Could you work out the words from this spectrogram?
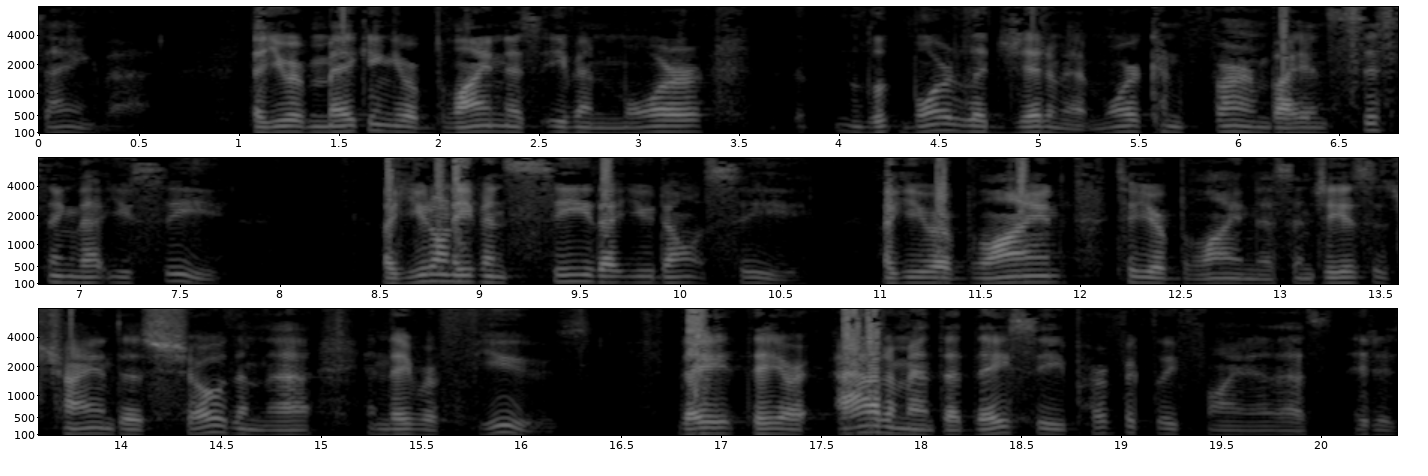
saying that. That you are making your blindness even more, more legitimate, more confirmed by insisting that you see. Like you don't even see that you don't see. Like you are blind to your blindness. And Jesus is trying to show them that, and they refuse. They, they are adamant that they see perfectly fine and that it is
